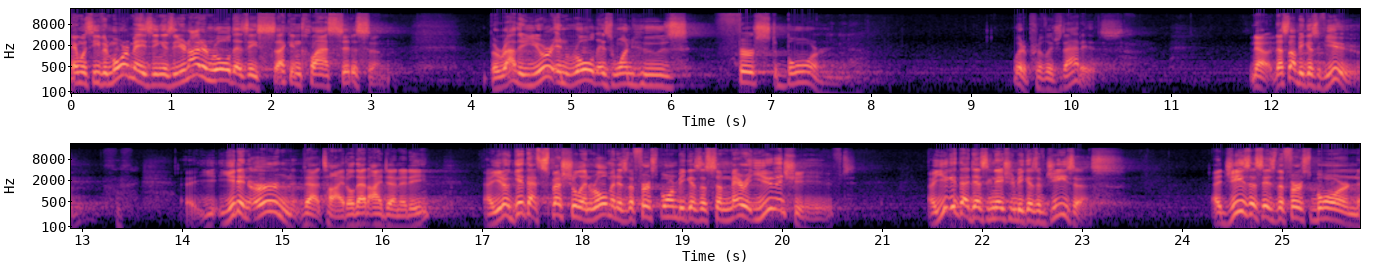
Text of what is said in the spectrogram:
And what's even more amazing is that you're not enrolled as a second class citizen, but rather you're enrolled as one who's firstborn. What a privilege that is. Now, that's not because of you. You didn't earn that title, that identity. Uh, you don't get that special enrollment as the firstborn because of some merit you achieved. Uh, you get that designation because of Jesus. Uh, Jesus is the firstborn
